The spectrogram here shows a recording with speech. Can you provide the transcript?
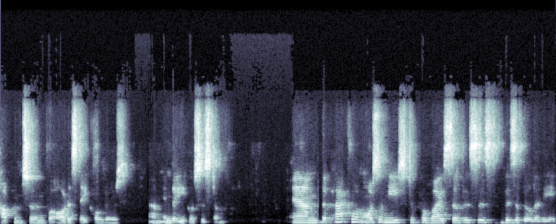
top concern for all the stakeholders um, in the ecosystem. And the platform also needs to provide services visibility,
